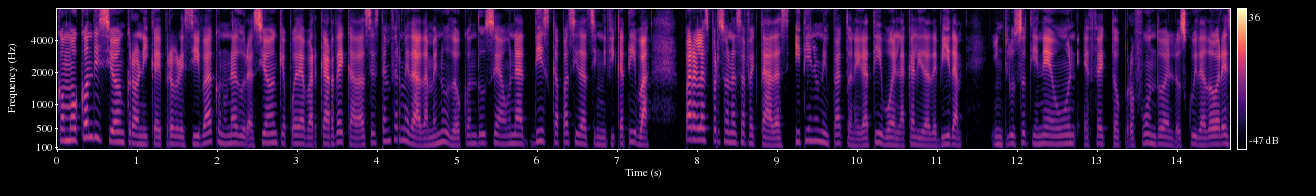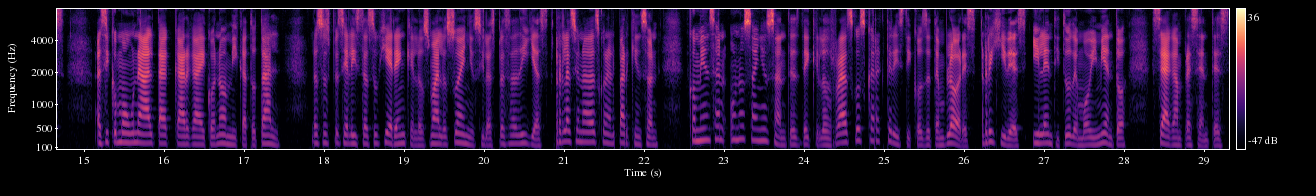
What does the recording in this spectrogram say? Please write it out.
Como condición crónica y progresiva con una duración que puede abarcar décadas, esta enfermedad a menudo conduce a una discapacidad significativa para las personas afectadas y tiene un impacto negativo en la calidad de vida. Incluso tiene un efecto profundo en los cuidadores, así como una alta carga económica total. Los especialistas sugieren que los malos sueños y las pesadillas relacionadas con el Parkinson comienzan unos años antes de que los rasgos característicos de temblores, rigidez y lentitud de movimiento se hagan presentes.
